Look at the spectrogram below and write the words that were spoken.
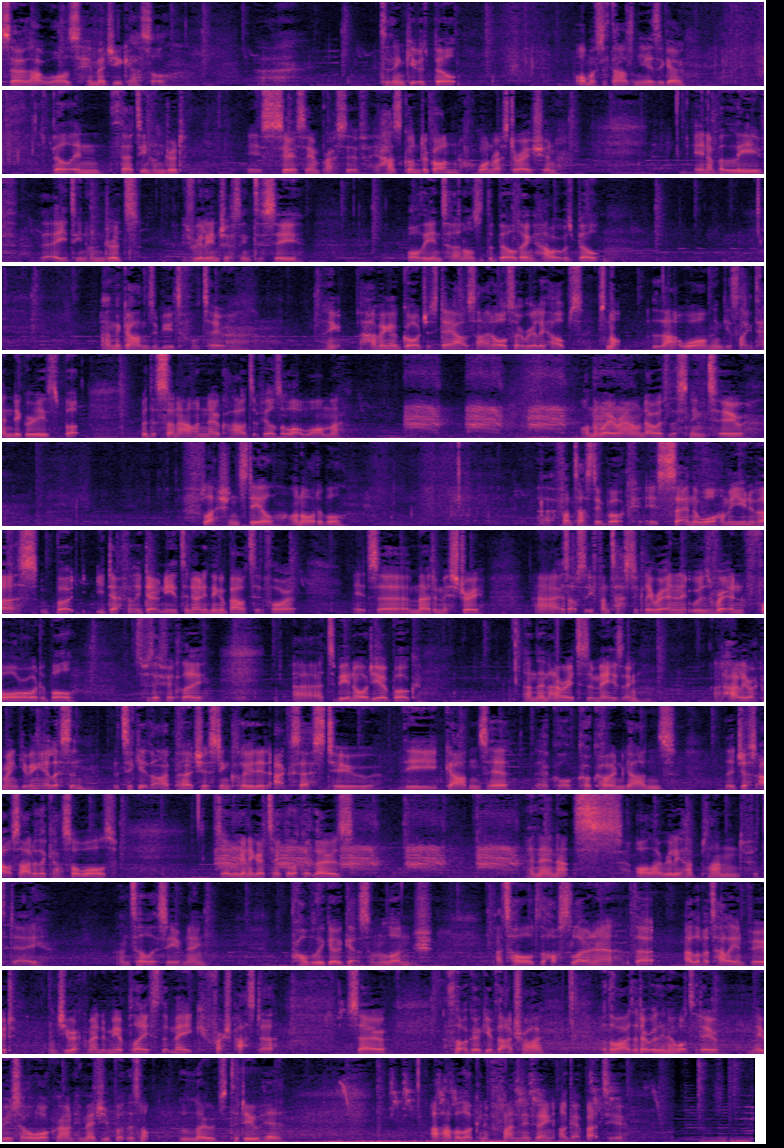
So that was Himeji Castle. Uh, to think it was built almost a thousand years ago. It's built in 1300. It's seriously impressive. It has undergone one restoration in, I believe, the 1800s. It's really interesting to see all the internals of the building, how it was built. And the gardens are beautiful too. I think having a gorgeous day outside also really helps. It's not that warm, I think it's like 10 degrees, but with the sun out and no clouds, it feels a lot warmer. On the way around, I was listening to Flesh and Steel on Audible. A fantastic book. It's set in the Warhammer universe, but you definitely don't need to know anything about it for it. It's a murder mystery. Uh, it's absolutely fantastically written, and it was written for Audible specifically uh, to be an audiobook and the narrator's amazing. I'd highly recommend giving it a listen. The ticket that I purchased included access to the gardens here. They're called Kokoen Gardens. They're just outside of the castle walls. So we're gonna go take a look at those. And then that's all I really had planned for today until this evening. Probably go get some lunch. I told the hostel owner that I love Italian food and she recommended me a place that make fresh pasta. So I thought I'd go give that a try. Otherwise, I don't really know what to do. Maybe just have a walk around Himeji, but there's not loads to do here. I'll have a look, and if I find anything, I'll get back to you.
